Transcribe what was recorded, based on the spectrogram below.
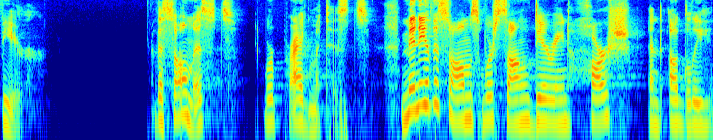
fear? The psalmists were pragmatists. Many of the psalms were sung during harsh and ugly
